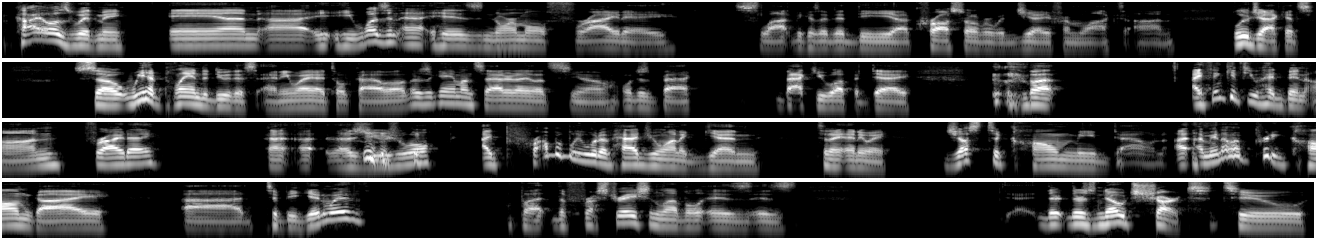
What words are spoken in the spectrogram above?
Kyle is with me, and uh, he wasn't at his normal Friday slot because I did the uh, crossover with Jay from Locked On Blue Jackets. So we had planned to do this anyway. I told Kyle, well, there's a game on Saturday. Let's, you know, we'll just back back you up a day. but I think if you had been on Friday, uh, as usual, I probably would have had you on again tonight anyway, just to calm me down. I, I mean, I'm a pretty calm guy uh, to begin with, but the frustration level is is there, there's no chart to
